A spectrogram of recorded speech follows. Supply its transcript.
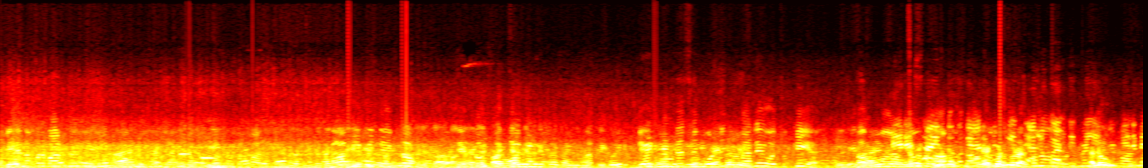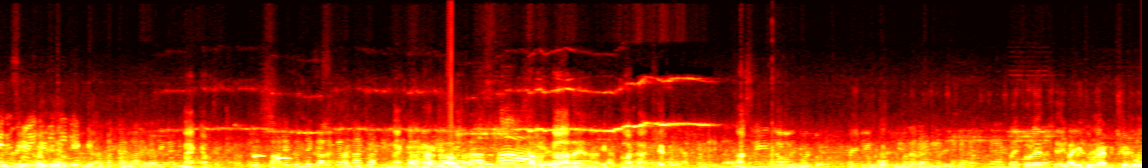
छह नंबर वार्ड में भी अभी भी देखता हूँ देखता हूँ डेढ़ घंटे से वोटिंग पहले हो चुकी है अब ਮੇਰੇ ਸਾਈਨ ਤੋਂ ਬਗੈਰ ਮਸ਼ੀਨ ਚਾਲੂ ਕਰ ਦਿੱਤੀ ਹੈਲੋ ਇਹਨੇ ਮੇਰੇ ਸਾਈਨ ਨਹੀਂ ਕੀਤੇ ਮੈਂ ਕਰ ਦਿੱਤਾ सारे बंदे गल करना चाहते ਮੈਂ ਕਰ ਦਿੱਤਾ ਸਰਕਾਰ ਹੈ ਨਾ ਤੁਹਾਡਾ ਅਸੀਂ ਨੌਜਵਾਨ ਟੀਮ ਭਾਈ ਥੋੜਾ ਭਾਈ ਥੋੜਾ ਪਿੱਛੇ ਹੋ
